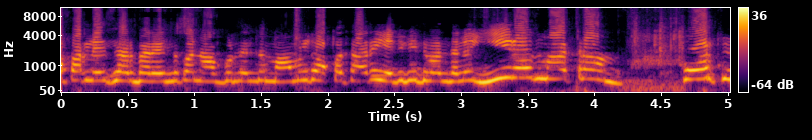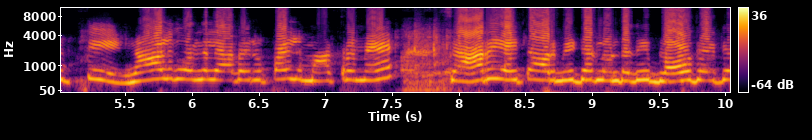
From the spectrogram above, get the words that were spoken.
ఆఫర్లు వేసారు మరి. ఎందుకో నాకు కూడా మామూలుగా ఒకసారి ఎనిమిది వందలు. ఈ రోజు మాత్రం ఫోర్ ఫిఫ్టీ నాలుగు వందల యాభై రూపాయలు మాత్రమే శారీ అయితే ఆరు మీటర్లు ఉంటది బ్లౌజ్ అయితే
